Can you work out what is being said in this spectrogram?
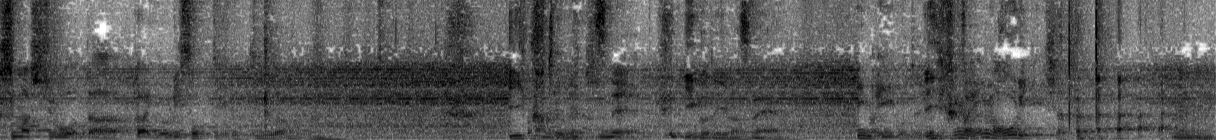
スマッシュウォーターが寄り添っているっていうよういいこと言いなますね。いいこと言いますね。今いいことです。今今降りてきちゃった、うん。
